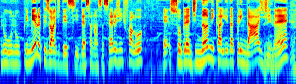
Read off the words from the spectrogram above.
No, no primeiro episódio desse, dessa nossa série, a gente falou é, sobre a dinâmica ali da Trindade, Sim. né? Uhum.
